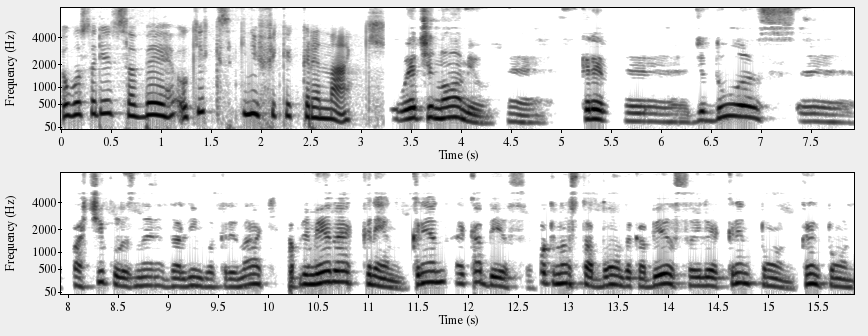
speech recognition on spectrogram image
eu gostaria de saber o que, que significa Krenak. O etnômio é é, de duas é, partículas né, da língua Krenak. A primeira é cren. Cren é cabeça. Só que não está bom da cabeça, ele é crenton. Crenton.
